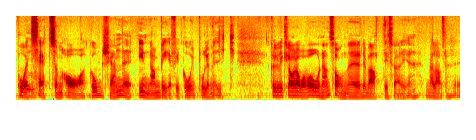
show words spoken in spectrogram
på ett mm. sätt som A godkände innan B fick gå i polemik. Skulle vi klara av att ordna en sån eh, debatt i Sverige mellan eh,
